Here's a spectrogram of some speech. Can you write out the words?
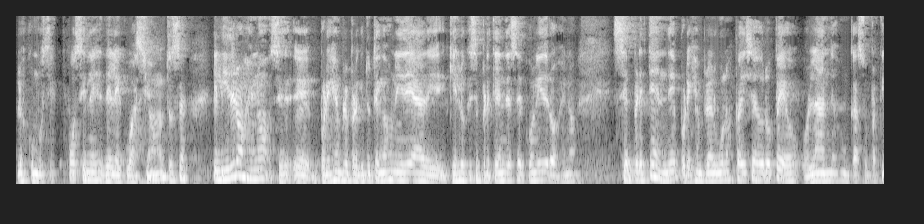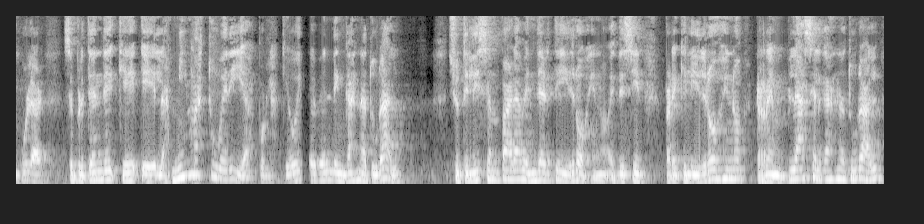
los combustibles fósiles de la ecuación. Entonces el hidrógeno, eh, por ejemplo, para que tú tengas una idea de qué es lo que se pretende hacer con hidrógeno, se pretende, por ejemplo, en algunos países europeos, Holanda es un caso particular, se pretende que eh, las mismas tuberías por las que hoy te venden gas natural, se utilicen para venderte hidrógeno, es decir, para que el hidrógeno reemplace el gas natural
